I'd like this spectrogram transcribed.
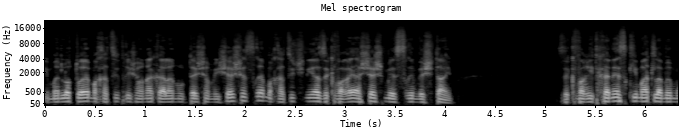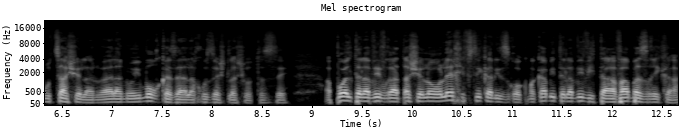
אם אני לא טועה, מחצית ראשונה קלענו 9 מ-16, מחצית שנייה זה כבר היה 6 מ-22. זה כבר התכנס כמעט לממוצע שלנו, היה לנו הימור כזה על אחוזי שלשות. אז אה, הפועל תל אביב ראתה שלא הולך, הפסיקה לזרוק. מכבי תל אביב התאהבה בזריקה,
